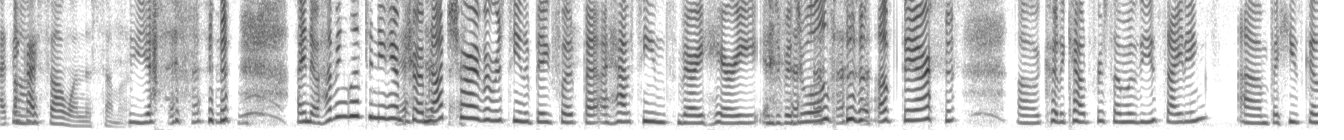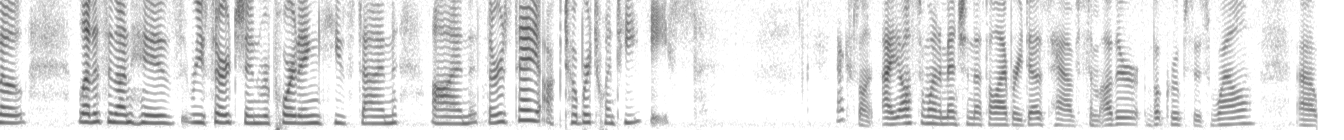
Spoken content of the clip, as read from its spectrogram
I think Uh, I saw one this summer. Yes. I know. Having lived in New Hampshire, I'm not sure I've ever seen a Bigfoot, but I have seen some very hairy individuals up there. Uh, could account for some of these sightings. Um, but he's going to let us in on his research and reporting he's done on Thursday, October 28th. Excellent. I also want to mention that the library does have some other book groups as well. Uh,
